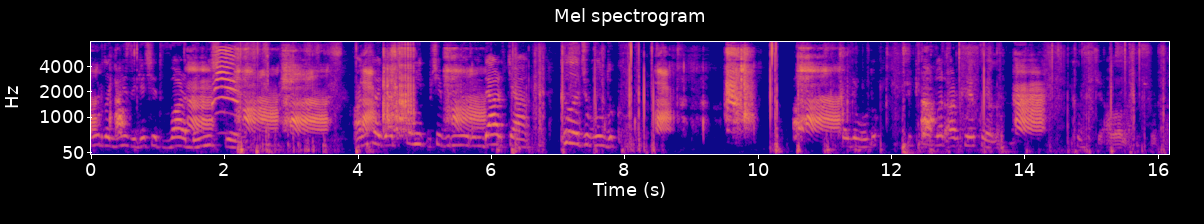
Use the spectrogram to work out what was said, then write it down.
Burada gizli geçit var demişti. Arkadaşlar gerçekten hiçbir şey bilmiyorum derken kılıcı bulduk. Kılıcı bulduk. Şu kitapları arkaya koyalım. Kılıcı alalım şuradan.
